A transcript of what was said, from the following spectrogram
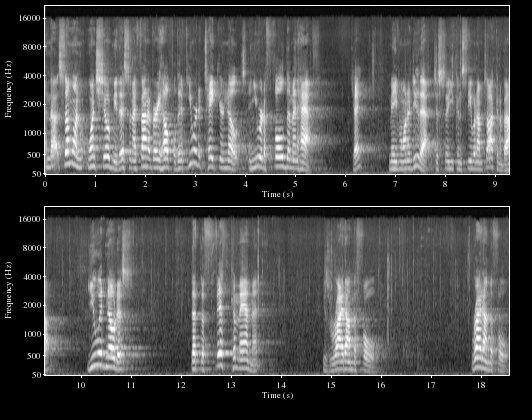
And uh, someone once showed me this, and I found it very helpful that if you were to take your notes and you were to fold them in half, okay? You may even want to do that just so you can see what I'm talking about. You would notice that the fifth commandment is right on the fold. Right on the fold.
